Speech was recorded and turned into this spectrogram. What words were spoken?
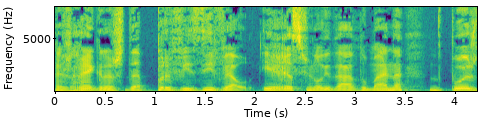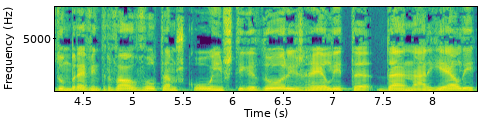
As regras da previsível irracionalidade humana. Depois de um breve intervalo, voltamos com o investigador israelita Dan Ariely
